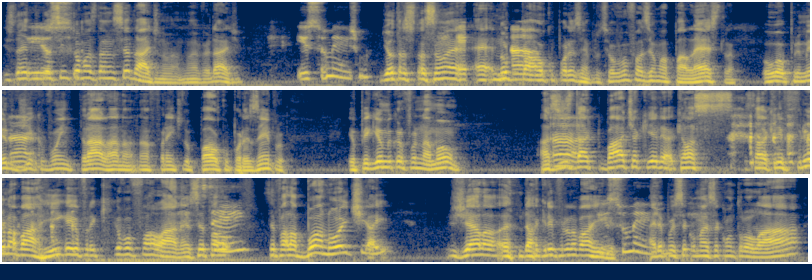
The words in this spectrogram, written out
Isso daí tudo é Isso. sintomas da ansiedade, não é, não é verdade? Isso mesmo. E outra situação é, É, é no ah. palco, por exemplo. Se eu vou fazer uma palestra, ou é o primeiro Ah. dia que eu vou entrar lá na, na frente do palco, por exemplo, eu peguei o microfone na mão, às vezes Ah. dá- bate aquele, aquelas, sabe, aquele frio na barriga e eu falei, o que, que eu vou falar, né? Você, Sei. você fala boa noite, aí gela, dá aquele frio na barriga. Isso mesmo. Aí depois você começa a controlar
